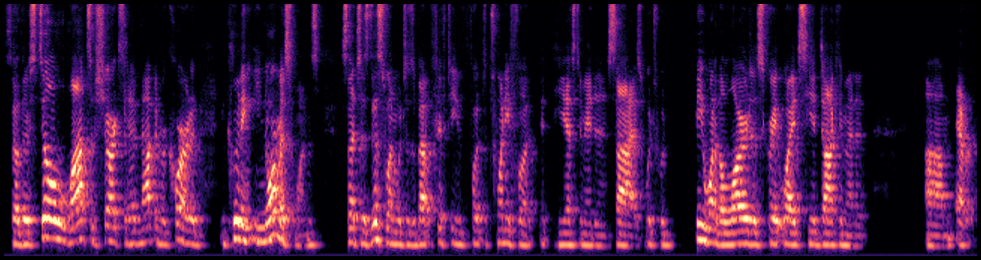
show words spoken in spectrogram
So there's still lots of sharks that have not been recorded, including enormous ones, such as this one, which is about 15 foot to 20 foot, he estimated in size, which would be one of the largest great whites he had documented um, ever.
